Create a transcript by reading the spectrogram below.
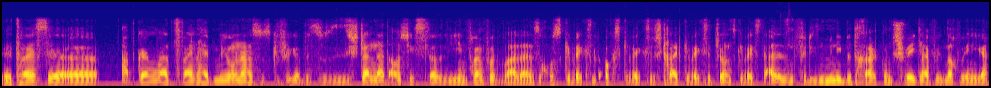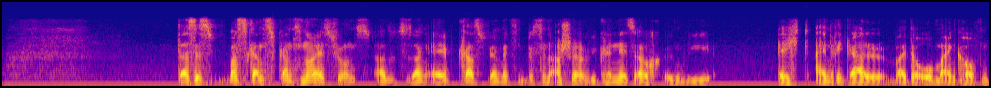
der teuerste äh, Abgang war zweieinhalb Millionen, hast du das Gefühl gehabt, das ist so diese Standard-Ausstiegsklausel, die in Frankfurt war. Da ist Russ gewechselt, Ochs gewechselt, Streit gewechselt, Jones gewechselt, alle sind für diesen Mini-Betrag und Schwegler für noch weniger das ist was ganz, ganz Neues für uns. Also zu sagen, ey, krass, wir haben jetzt ein bisschen Asche, wir können jetzt auch irgendwie echt ein Regal weiter oben einkaufen.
